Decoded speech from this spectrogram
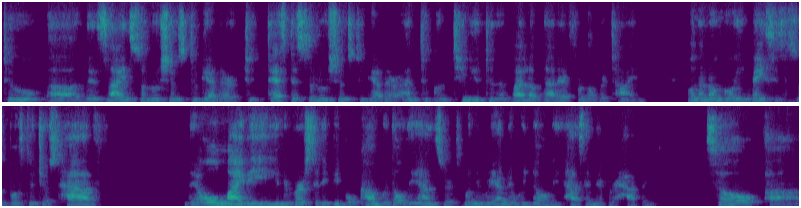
to uh, design solutions together, to test the solutions together, and to continue to develop that effort over time on an ongoing basis, as opposed to just have the almighty university people come with all the answers when in reality we know it hasn't ever happened. So uh,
